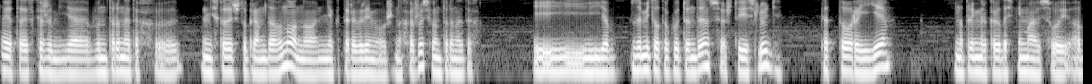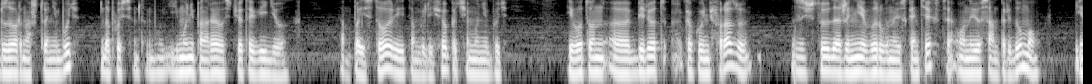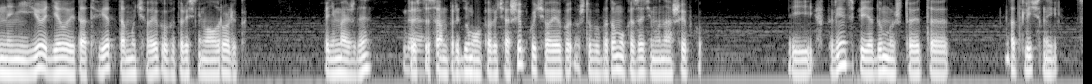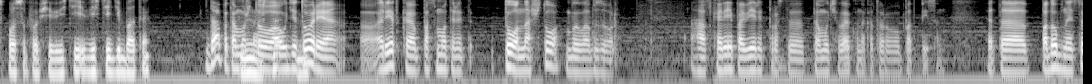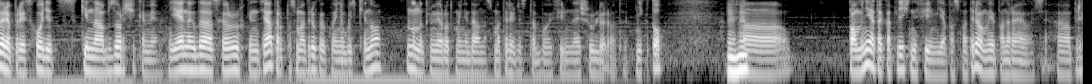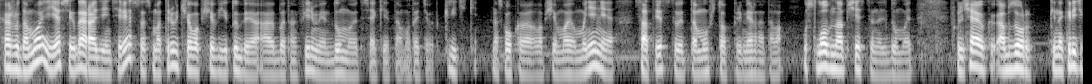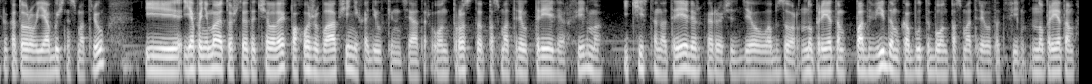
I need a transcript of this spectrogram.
это, скажи мне, я в интернетах, э, не сказать, что прям давно, но некоторое время уже нахожусь в интернетах. И я заметил такую тенденцию, что есть люди, которые, например, когда снимают свой обзор на что-нибудь, допустим, там, ему не понравилось что-то видео, там, по истории там, или еще почему-нибудь, и вот он э, берет какую-нибудь фразу, зачастую даже не вырванную из контекста, он ее сам придумал, и на нее делает ответ тому человеку, который снимал ролик. Понимаешь, да? Да. То есть ты сам придумал, короче, ошибку человеку, чтобы потом указать ему на ошибку. И, в принципе, я думаю, что это отличный способ вообще вести, вести дебаты. Да, потому Понимаешь, что да? аудитория э, редко посмотрит то, на что был обзор, а скорее поверит просто тому человеку, на которого подписан. Это подобная история происходит с кинообзорщиками. Я иногда схожу в кинотеатр, посмотрю какое-нибудь кино. Ну, например, вот мы недавно смотрели с тобой фильм Найшулера, вот этот «Никто». Мгм. А, По мне, так отличный фильм. Я посмотрел, мне понравилось. А, Прихожу домой, я всегда ради интереса смотрю, что вообще в Ютубе об этом фильме думают всякие там вот эти вот критики. Насколько вообще мое мнение соответствует тому, что примерно там условно общественность думает. Включаю обзор кинокритика, которого я обычно смотрю, и я понимаю то, что этот человек, похоже, вообще не ходил в кинотеатр. Он просто посмотрел трейлер фильма, и чисто на трейлер, короче, сделал обзор. Но при этом под видом, как будто бы он посмотрел этот фильм. Но при этом,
